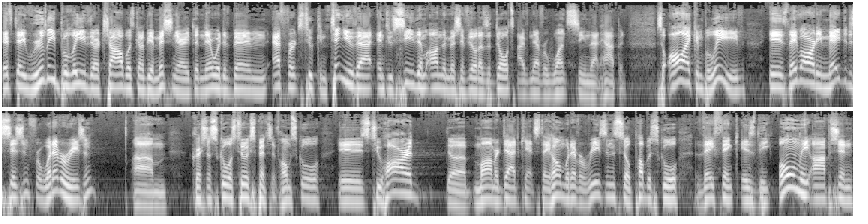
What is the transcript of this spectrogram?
if they really believed their child was going to be a missionary, then there would have been efforts to continue that and to see them on the mission field as adults. I've never once seen that happen. So all I can believe is they've already made the decision for whatever reason. Um, Christian school is too expensive. Homeschool is too hard. uh, mom or dad can't stay home, whatever reasons. So public school they think is the only option.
